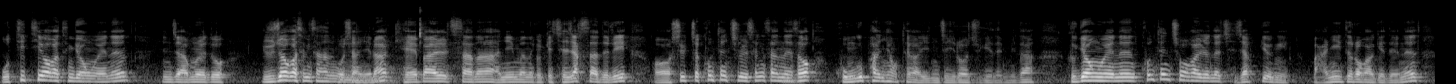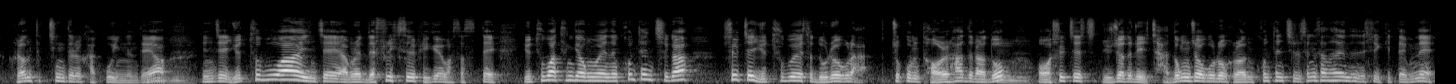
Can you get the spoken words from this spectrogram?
OTT와 같은 경우에는 이제 아무래도 유저가 생산하는 것이 아니라 개발사나 아니면 그렇게 제작사들이 어, 실제 콘텐츠를 생산해서 공급하는 형태가 이제 이루어지게 됩니다. 그 경우에는 콘텐츠와 관련된 제작 비용이 많이 들어가게 되는 그런 특징들을 갖고 있는데요. 이제 유튜브와 이제 아무래도 넷플릭스를 비교해 봤었을 때 유튜브 같은 경우에는 콘텐츠가 실제 유튜브에서 노력을 아- 조금 덜 하더라도 어, 실제 유저들이 자동적으로 그런 콘텐츠를 생산해낼 수 있기 때문에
